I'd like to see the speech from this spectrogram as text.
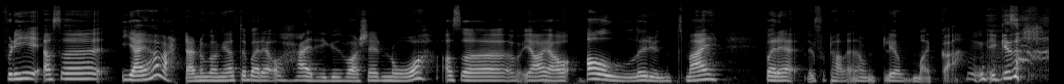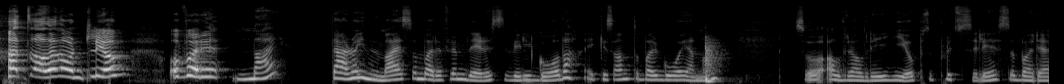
Fordi altså, jeg har vært der noen ganger at det bare Å, herregud, hva skjer nå? Altså, ja ja, og alle rundt meg bare Du får ta deg en ordentlig jobb, Maika. Ikke sant? ta deg en ordentlig jobb! Og bare Nei. Det er noe inni meg som bare fremdeles vil gå, da. Ikke sant? Og bare gå igjennom. Så aldri, aldri gi opp. Så plutselig så bare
